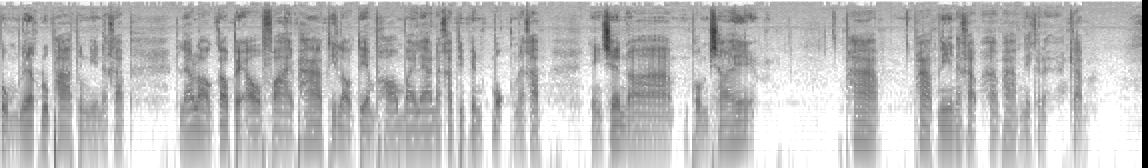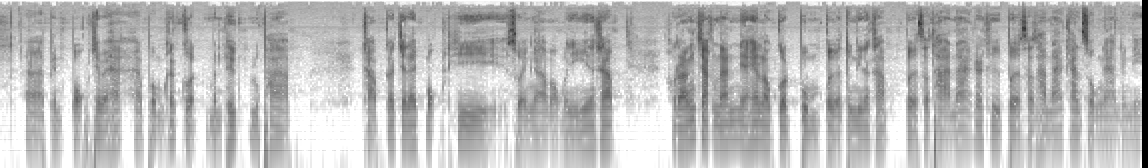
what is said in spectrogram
ปุ่มเลือกรูปภาพตรงนี้นะครับ แล้วเราก็ไปเอาไฟล์ภาพที่เราเตรียมพร้อมไว้แล้วนะครับ ที่เป็นปกนะครับ อย่างเช่นผมใช้ภาพภาพนี้นะครับาภาพนี้ก็ได้ครับเป็นปกใช่ไหมฮะผมก็กดบันทึกรูปภาพครับก็จะได้ปกที่สวยงามออกมาอย่างนี้นะครับ หลังจากนั้นเนี่ยให้เรากดปุ่มเปิดตรงนี้นะครับ เปิดสถานะก็คือเปิดสถานะการส่งงานตรงนี้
